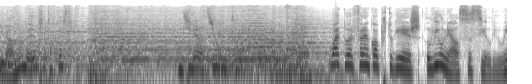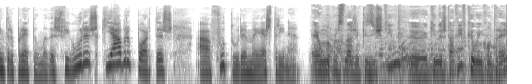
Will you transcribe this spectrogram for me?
Il a un nom d'ailleurs cet orchestre Divertimento. O ator franco-português Lionel Cecílio interpreta uma das figuras que abre portas à futura maestrina. É uma personagem que existiu, eh, que ainda está vivo, que eu encontrei.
